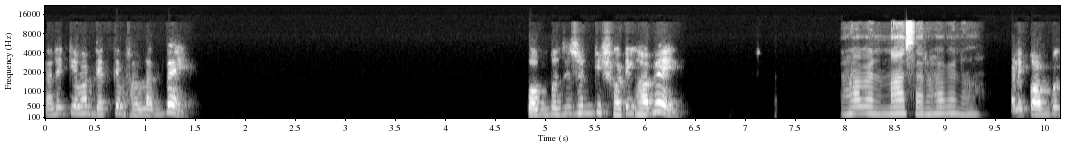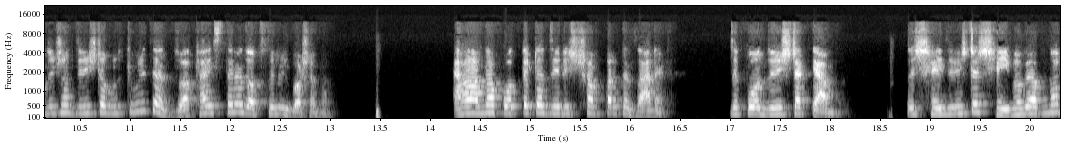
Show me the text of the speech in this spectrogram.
তাহলে কি আমার দেখতে ভালো লাগবে? কম্পোজিশন কি সঠিক হবে? হবে না না স্যার হবে না। তাহলে কম্পোজিশন জিনিসটা বুঝতে পেরেছেন? যথাস্থানে যত জিনিস বসানো। এখন আপনারা প্রত্যেকটা জিনিস সম্পর্কে জানেন যে কোন জিনিসটা কেমন। তো সেই জিনিসটা সেইভাবে আপনার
